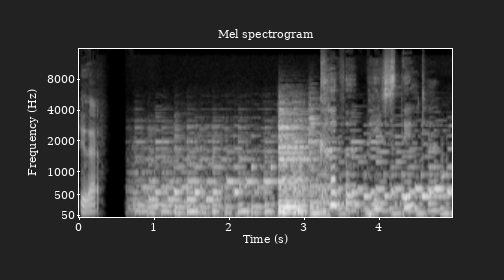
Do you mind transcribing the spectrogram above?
do that. Cover Piece Theatre.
